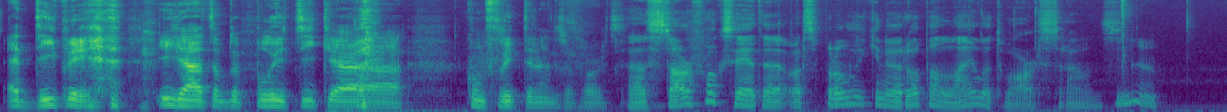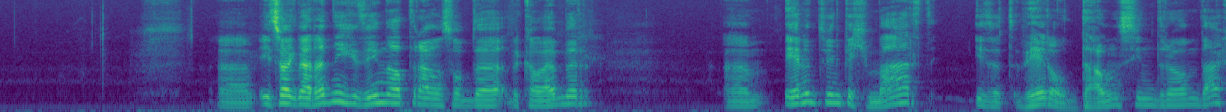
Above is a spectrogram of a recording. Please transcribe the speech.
het dieper ingaat op de politieke eh, conflicten enzovoort. Eh, Star Fox heette oorspronkelijk in Europa Lilith Wars trouwens. Ja. Eh, iets wat ik daarnet niet gezien had trouwens op de, de kalender. Ehm, 21 maart is het Wereld Down Syndroomdag.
